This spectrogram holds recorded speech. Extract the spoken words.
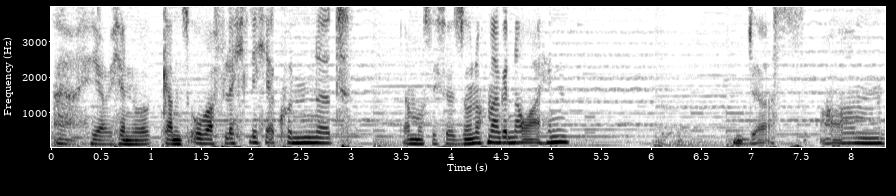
Äh, hier habe ich ja nur ganz oberflächlich erkundet. Da muss ich sowieso nochmal genauer hin. Das... Ähm,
